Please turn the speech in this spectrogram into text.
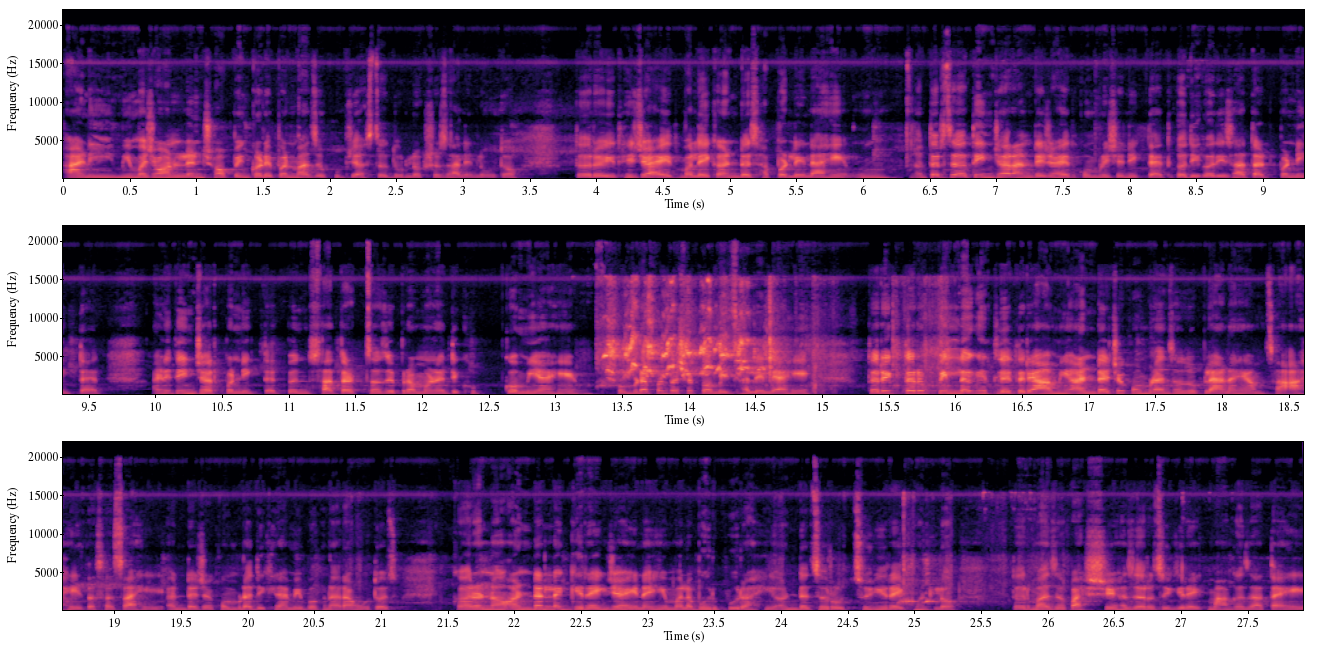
आणि मी माझ्या ऑनलाईन शॉपिंगकडे पण माझं खूप जास्त दुर्लक्ष झालेलं होतं. तर इथे जे आहेत मला एक अंडं सापडलेलं आहे. तर तीन चार अंडे जे आहेत कोंबडीचे निघत आहेत कधी कधी सात आठ पण निघत आहेत आणि तीन चार पण निघत आहेत पण सात आठचं जे प्रमाण आहे ते खूप कमी आहे. कोंबड्या पण तशा कमी झालेल्या आहे. तर एकतर पिल्लं घेतले तरी आम्ही अंड्याच्या कोंबड्यांचा जो प्लॅन आहे आमचा आहे तसाच आहे. अंड्याच्या कोंबड्या देखील आम्ही बघणार आहोतच. कारण अंड्यांना गिराईक जे आहे ना हे मला भरपूर आहे. अंड्याचं रोजचं गिराईक म्हटलं तर माझं पाचशे हजाराचं गिराईक मागं जात आहे.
